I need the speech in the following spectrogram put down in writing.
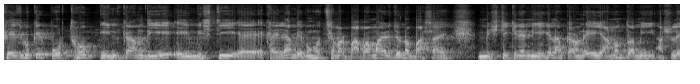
ফেসবুকের প্রথম ইনকাম দিয়ে এই মিষ্টি খাইলাম এবং হচ্ছে আমার বাবা মায়ের জন্য বাসায় মিষ্টি কিনে নিয়ে গেলাম। কারণ এই আনন্দ আমি আসলে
